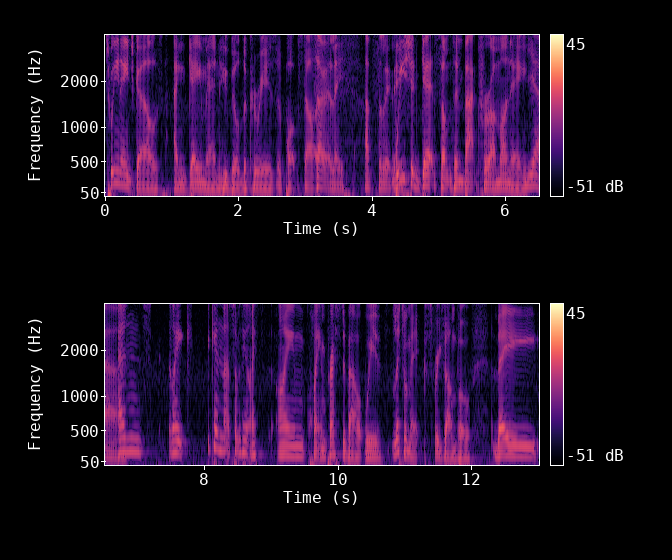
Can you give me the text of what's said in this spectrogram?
teenage girls and gay men who build the careers of pop stars. Totally, absolutely. We should get something back for our money. Yeah. And like again, that's something I I'm quite impressed about with Little Mix, for example. They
